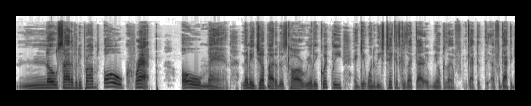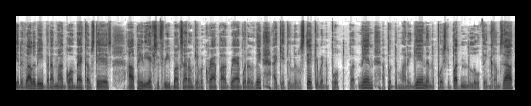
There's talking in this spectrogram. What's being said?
No sign of any problems. Oh crap. Oh man, let me jump out of this car really quickly and get one of these tickets because I got, you know, because I got the, I forgot to get it validated, but I'm not going back upstairs. I'll pay the extra three bucks. I don't give a crap. I'll grab whatever thing. I get the little sticker and I pull the button in. I put the money in and I push the button. The little thing comes out.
